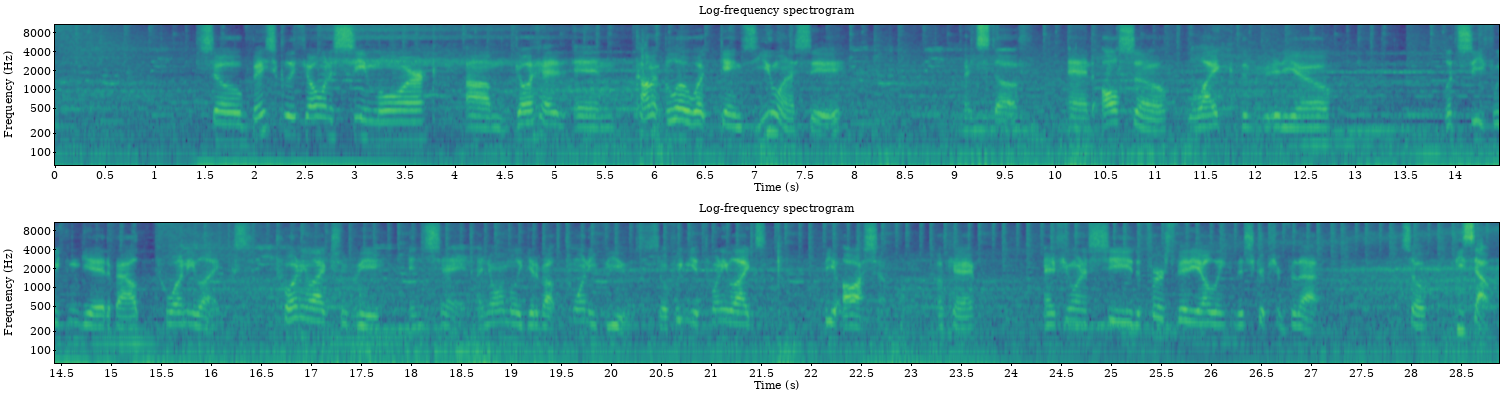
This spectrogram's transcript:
So basically, if y'all want to see more, um, go ahead and comment below what games you want to see and stuff. And also, like the video. Let's see if we can get about 20 likes. 20 likes would be insane. I normally get about 20 views. So if we can get 20 likes, be awesome. Okay? And if you want to see the first video, link in the description for that. So, peace out.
